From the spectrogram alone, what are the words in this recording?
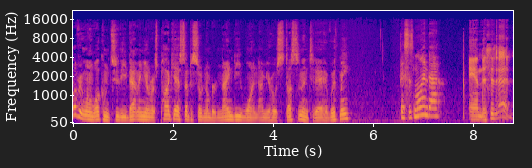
Hello, everyone, welcome to the Batman Universe Podcast, episode number 91. I'm your host, Dustin, and today I have with me, This is Melinda. And this is Ed.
